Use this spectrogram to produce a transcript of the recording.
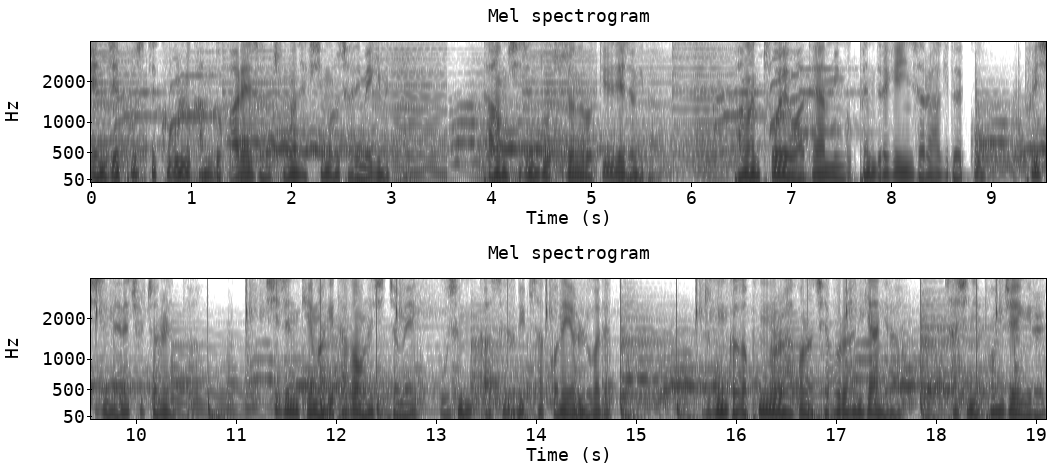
엔제 포스테코글루 감독 아래에선 중원 핵심으로 자리매김했다. 다음 시즌도 주전으로 뛸 예정이다. 방한 투어에 와 대한민국 팬들에게 인사를 하기도 했고 프리시즌 내내 출전을 했다. 시즌 개막이 다가오는 시점에 웃음 가스 흡입 사건에 연루가 됐다. 누군가가 폭로를 하거나 제보를 한 게 아니라 자신이 범죄 행위를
